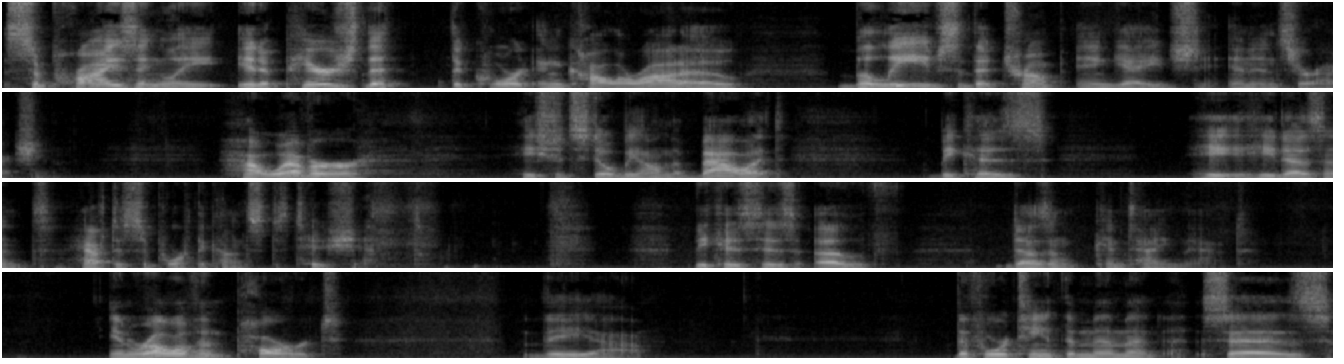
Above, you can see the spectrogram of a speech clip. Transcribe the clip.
Surprisingly, it appears that the court in Colorado believes that Trump engaged in insurrection. However, he should still be on the ballot because he he doesn't have to support the Constitution because his oath doesn't contain that. In relevant part, the uh, the Fourteenth Amendment says,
